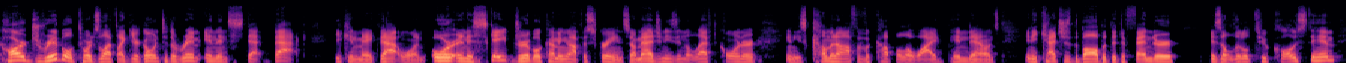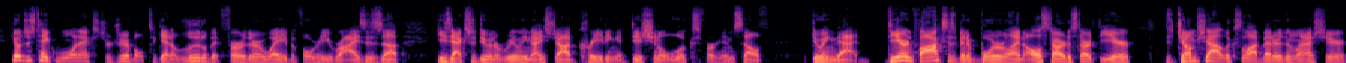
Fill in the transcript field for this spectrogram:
Hard dribble towards the left, like you're going to the rim, and then step back he can make that one or an escape dribble coming off a screen. So imagine he's in the left corner and he's coming off of a couple of wide pin downs and he catches the ball, but the defender is a little too close to him, he'll just take one extra dribble to get a little bit further away before he rises up. He's actually doing a really nice job creating additional looks for himself doing that. De'Aaron Fox has been a borderline all star to start the year. His jump shot looks a lot better than last year.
